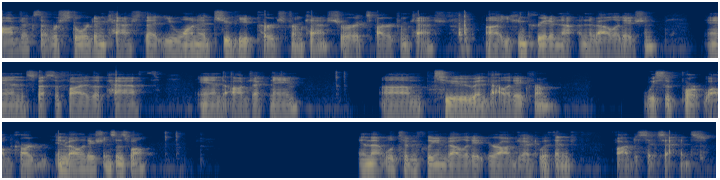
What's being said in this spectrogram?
objects that were stored in cache that you wanted to be purged from cache or expired from cache, uh, you can create an, an invalidation and specify the path and object name um, to invalidate from. We support wildcard invalidations as well. And that will typically invalidate your object within five to six seconds.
